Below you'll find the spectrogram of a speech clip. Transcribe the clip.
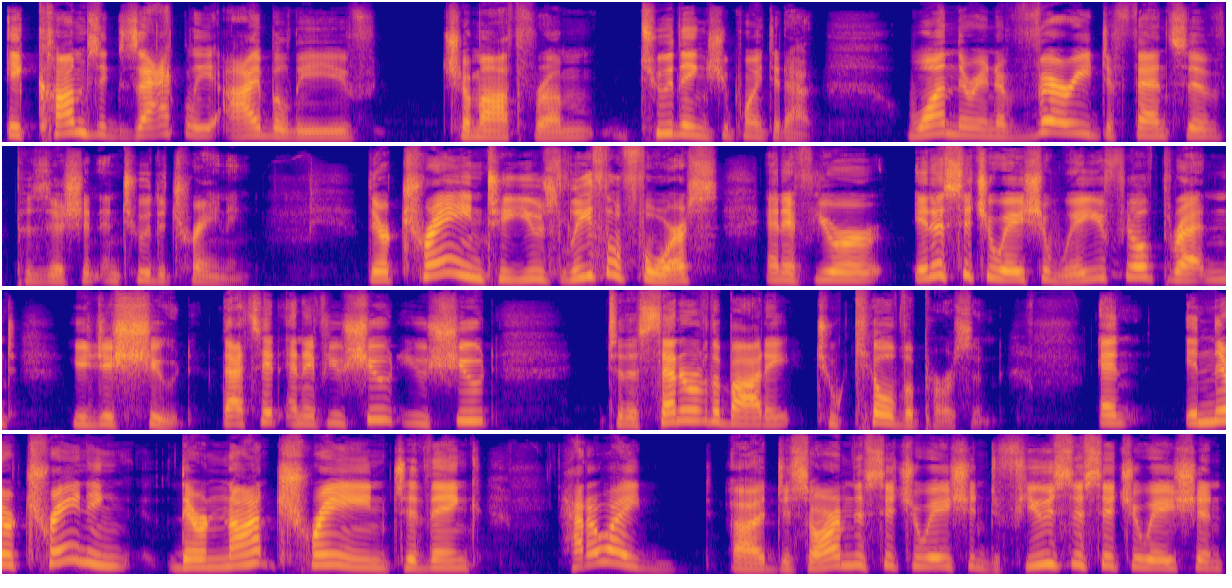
it comes exactly, I believe, Chamath, from two things you pointed out. One, they're in a very defensive position, and two, the training. They're trained to use lethal force, and if you're in a situation where you feel threatened, you just shoot. That's it. And if you shoot, you shoot to the center of the body to kill the person. And in their training, they're not trained to think, how do I uh, disarm the situation, diffuse the situation,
